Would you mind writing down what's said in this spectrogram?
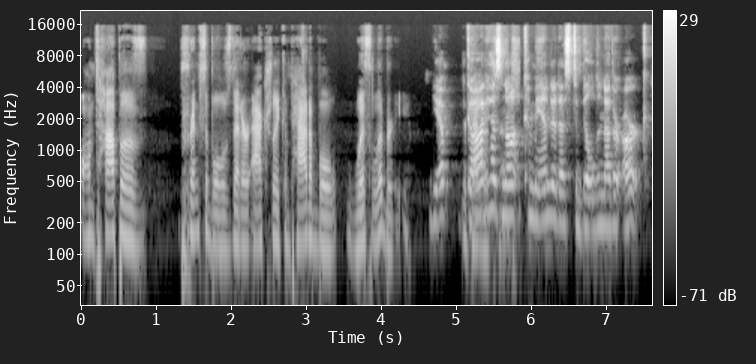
on top of principles that are actually compatible with liberty yep god has sense. not commanded us to build another ark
